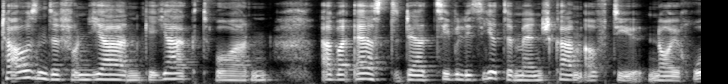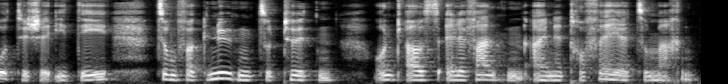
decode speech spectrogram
tausende von Jahren gejagt worden, aber erst der zivilisierte Mensch kam auf die neurotische Idee, zum Vergnügen zu töten und aus Elefanten eine Trophäe zu machen.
